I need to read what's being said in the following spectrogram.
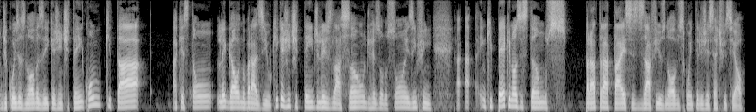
de coisas novas aí que a gente tem, como que tá a questão legal no Brasil? O que, que a gente tem de legislação, de resoluções, enfim, a, a, em que pé que nós estamos para tratar esses desafios novos com inteligência artificial?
